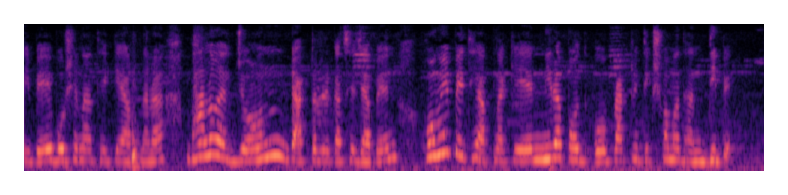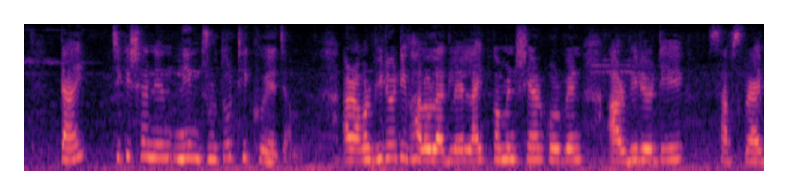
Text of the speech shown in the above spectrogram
দিবে, বসে না থেকে আপনারা ভালো একজন ডাক্তারের কাছে যাবেন। হোমিওপ্যাথি আপনাকে নিরাপদ ও প্রাকৃতিক সমাধান দিবে। তাই চিকিৎসা নিন দ্রুত, ঠিক হয়ে যান। আর আমার ভিডিওটি ভালো লাগলে লাইক কমেন্ট শেয়ার করবেন। আর ভিডিওটি সাবস্ক্রাইব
